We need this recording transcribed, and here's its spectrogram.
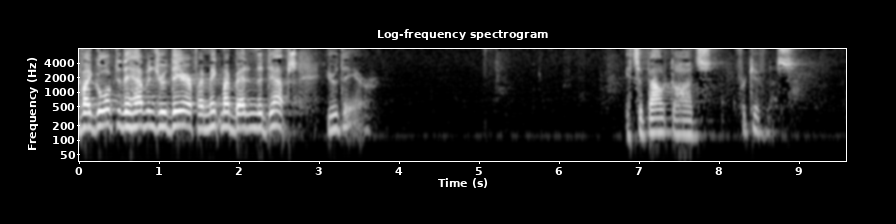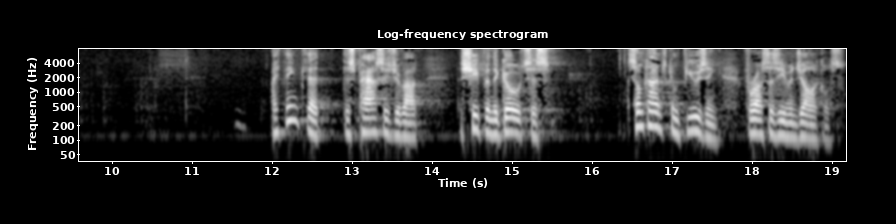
If I go up to the heavens, you're there. If I make my bed in the depths, you're there. It's about God's forgiveness. I think that this passage about the sheep and the goats is sometimes confusing for us as evangelicals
